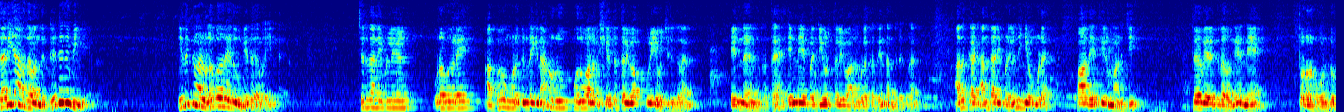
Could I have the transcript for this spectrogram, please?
சரியானதை வந்துட்டு நிரூபிங்க. இதுக்கு நடுவில் வேற எதுவுமே தேவையில்லை. சரிதானே பிள்ளைகள் உறவுகளே அப்போ உங்களுக்கு இன்றைக்கு நான் ஒரு பொதுவான விஷயத்தை தெளிவாக புரிய வச்சிருக்கிறேன். என்னன்றத என்னைய பற்றி ஒரு தெளிவான விளக்கத்தையும் தந்திருக்கிறேன். அதுக்கு அந்த அடிப்படையில் நீங்கள் உங்களோட பாதையை தீர்மானித்து தேவை இருக்கிறவங்க என்னைய தொடர்பு கொண்டு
